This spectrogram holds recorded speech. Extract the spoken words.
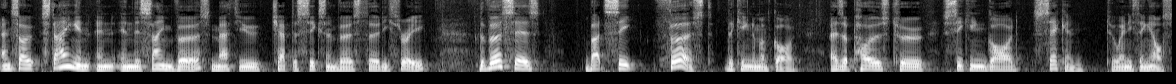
And so, staying in, in, in this same verse, Matthew chapter 6 and verse 33, the verse says, But seek first the kingdom of God, as opposed to seeking God second to anything else.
